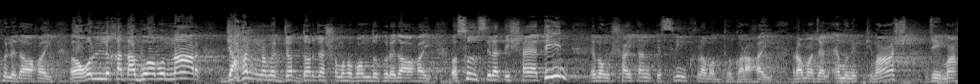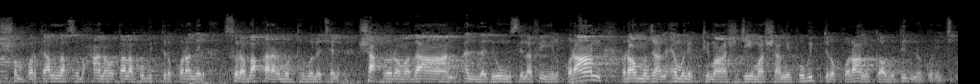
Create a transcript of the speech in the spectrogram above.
খুলে দেওয়া হয়। অল্লিখাত আবু আবু নার, জাহান্নামের দরজা সমূহ বন্ধ করে দেওয়া হয়। সিলাতি শায়াতিন, এবং শয়তানকে শৃঙ্খলাবদ্ধ করা হয়। রমাজান এমন একটি মাস যে মাস সম্পর্কে আল্লাহ সুবাহান তালা পবিত্র কোরআনের সুরা বাকারার মধ্যে বলেছেন শাহর রমজান এমন একটি মাস মাসে আমি পবিত্র কোরআনকে অবতীর্ণ করেছি।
